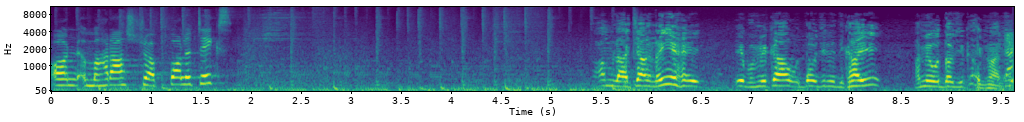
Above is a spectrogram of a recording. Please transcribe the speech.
on Maharashtra politics. हम लाचार नहीं है ये भूमिका उद्धव जी ने दिखाई हमें उद्धव जी का अभिमान है।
